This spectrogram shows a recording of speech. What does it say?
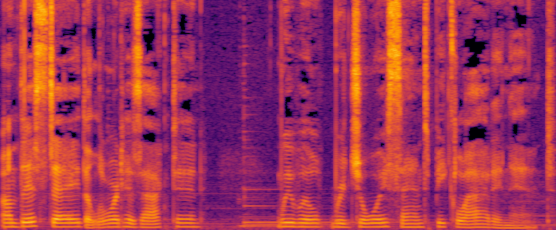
On this day the Lord has acted, we will rejoice and be glad in it.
